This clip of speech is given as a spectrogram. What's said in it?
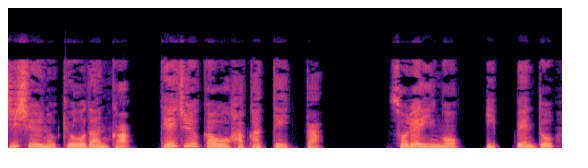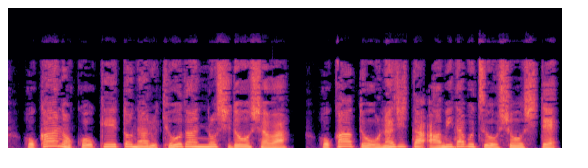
自習の教団化、定住化を図っていった。それ以後、一辺と他の後継となる教団の指導者は、他と同じた阿弥陀仏を称して、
